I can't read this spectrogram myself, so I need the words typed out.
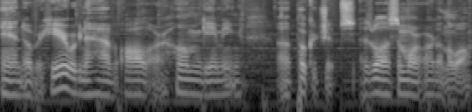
And over here, we're going to have all our home gaming uh, poker chips, as well as some more art on the wall.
